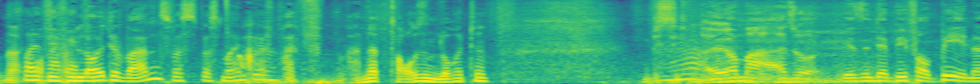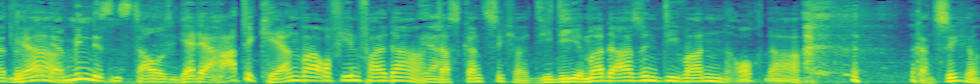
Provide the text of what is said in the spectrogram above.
nein, voll auf wie war der Leute waren es? Was, was meint ihr? Fall 100.000 Leute. Ein bisschen. Na, hör mal, also wir sind der BVB, ne? Da Ja. waren ja mindestens 1000. Ja, der harte Kern war auf jeden Fall da. Ja. Das ganz sicher. Die, die immer da sind, die waren auch da. ganz sicher.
